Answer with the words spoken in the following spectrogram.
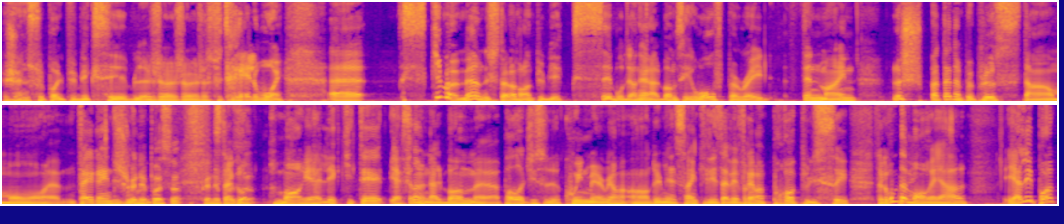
je ne suis pas le public cible. Je, je, je suis très loin. Euh, ce qui me mène, justement, pendant le public cible au dernier album, c'est Wolf Parade, Thin Mind. Là, je suis peut-être un peu plus dans mon euh, terrain de Je jeu. connais pas ça. Je connais C'est un pas ça. groupe montréalais qui était, il a fait un album euh, Apologies to the Queen Mary en, en 2005 qui les avait vraiment propulsés. C'est un groupe de Montréal. Et à l'époque,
